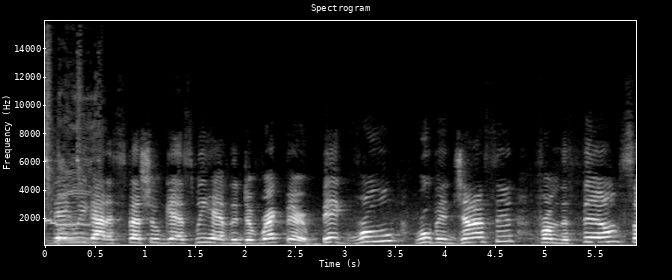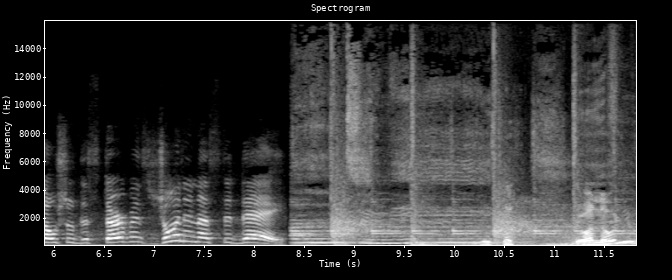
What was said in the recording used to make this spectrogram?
Today we got a special guest. We have the director, Big Reub, Reuben Johnson, from the film Social Disturbance, joining us today. Do I know you?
